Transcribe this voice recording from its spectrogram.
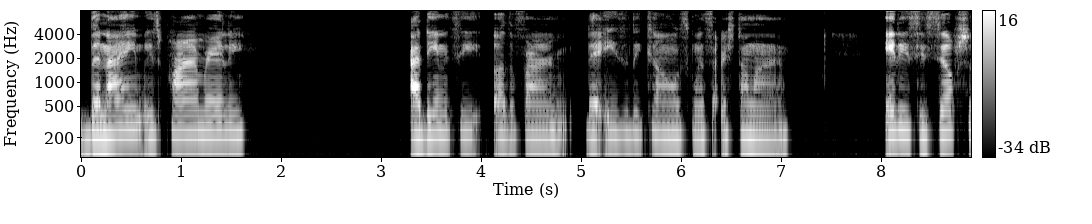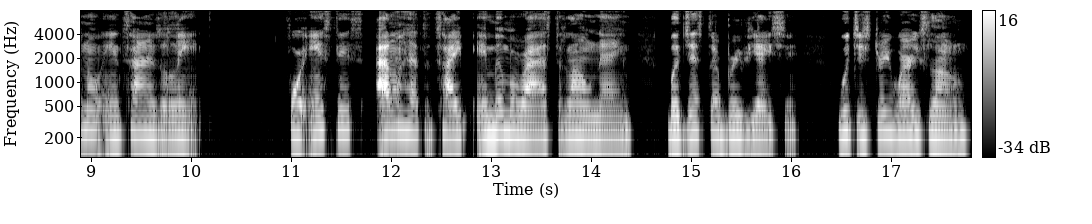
The name is primarily identity of the firm that easily comes when searched online. It is exceptional in terms of length. For instance, I don't have to type and memorize the long name, but just the abbreviation, which is three words long.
